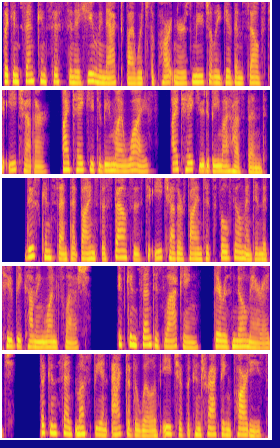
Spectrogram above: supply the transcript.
The consent consists in a human act by which the partners mutually give themselves to each other I take you to be my wife, I take you to be my husband. This consent that binds the spouses to each other finds its fulfillment in the two becoming one flesh. If consent is lacking, there is no marriage. The consent must be an act of the will of each of the contracting parties,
